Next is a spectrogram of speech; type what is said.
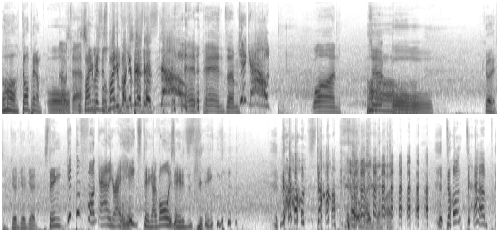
Oh, don't pin him. Oh. No tap. Mind your business. Mind your fucking business. No! And pins him. Kick out! One, two. Oh. oh. Good, good, good, good. Sting, get the fuck out of here. I hate Sting. I've always hated Sting. no, stop! Oh my god. Don't tap.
